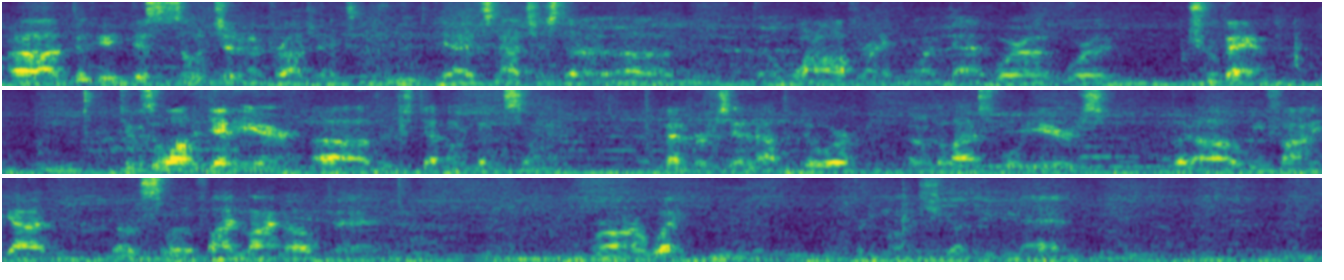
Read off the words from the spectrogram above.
Uh, th- th- this is a legitimate project. Yeah, it's not just a, a, a one-off or anything like that. We're a, we're a true band. Took us a while to get here. Uh, there's definitely been some members in and out the door over the last four years, but uh, we finally got a solidified lineup and we're on our way. Pretty much. Got anything to add?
